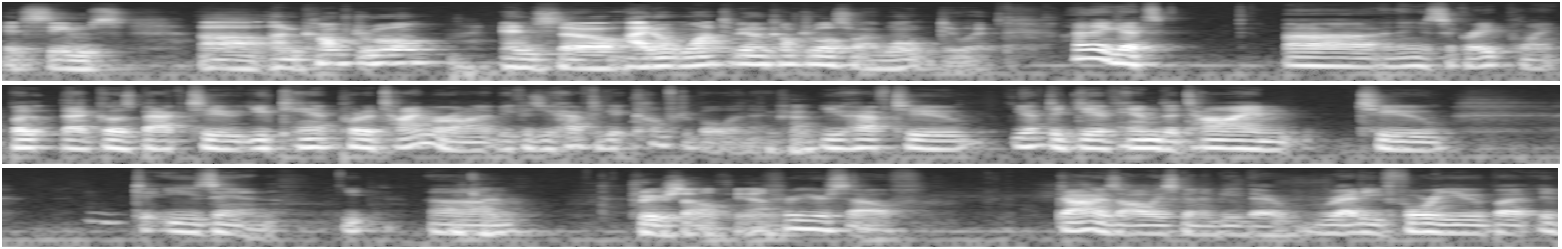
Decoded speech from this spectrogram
it seems uh, uncomfortable, and so I don't want to be uncomfortable, so I won't do it. I think it's uh, I think it's a great point, but that goes back to you can't put a timer on it because you have to get comfortable in it. Okay. You have to you have to give him the time to to ease in um, Okay. For yourself, yeah. for yourself. God is always going to be there, ready for you. But if,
